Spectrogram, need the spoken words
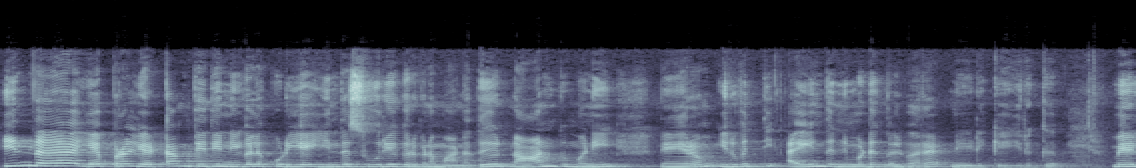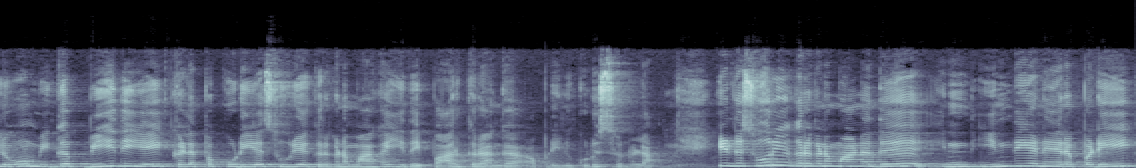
இந்த ஏப்ரல் எட்டாம் தேதி நிகழக்கூடிய இந்த சூரிய கிரகணமானது நான்கு மணி நேரம் இருபத்தி ஐந்து நிமிடங்கள் வரை நீடிக்க இருக்கு. மேலும் மிக பீதியை கிளப்பக்கூடிய சூரிய கிரகணமாக இதை பார்க்குறாங்க அப்படின்னு கூட சொல்லலாம். இந்த சூரிய கிரகணமானது இந்- இந்திய நேரப்படி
